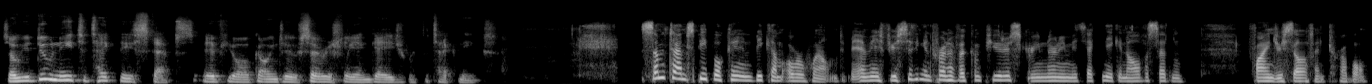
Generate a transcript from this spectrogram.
So you do need to take these steps if you're going to seriously engage with the techniques sometimes people can become overwhelmed. I mean, if you're sitting in front of a computer screen learning the technique and all of a sudden find yourself in trouble.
